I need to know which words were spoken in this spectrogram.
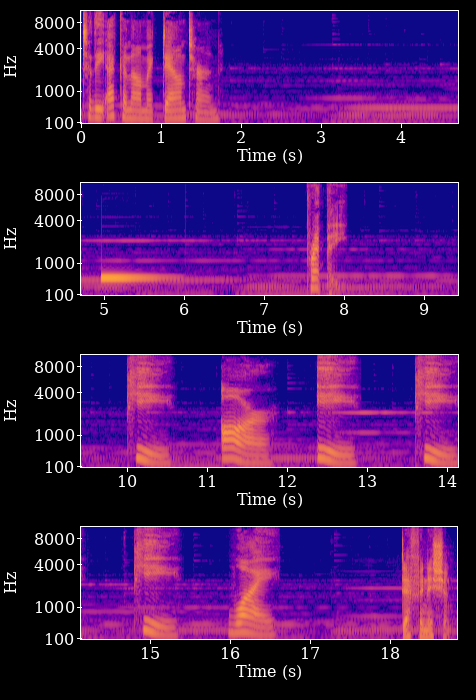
to the economic downturn. Preppy P R E P P Y Definition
